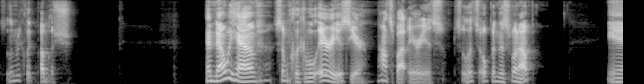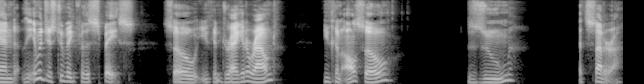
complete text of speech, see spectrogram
So then we click Publish. And now we have some clickable areas here, hotspot areas. So let's open this one up. And the image is too big for this space. So you can drag it around. You can also Zoom, etc.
